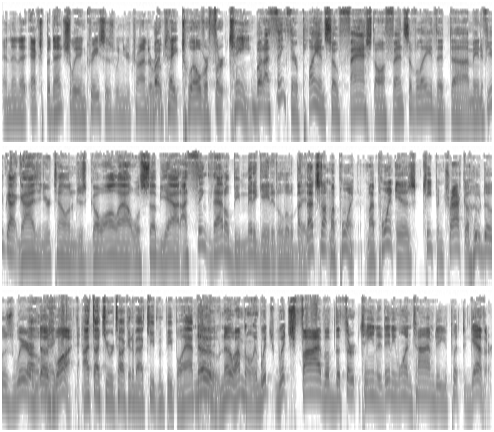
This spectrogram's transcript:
And then it exponentially increases when you're trying to but, rotate 12 or 13. But I think they're playing so fast offensively that, uh, I mean, if you've got guys and you're telling them just go all out, we'll sub you out, I think that'll be mitigated a little bit. But that's not my point. My point is keeping track of who does where and oh, okay. does what. I thought you were talking about keeping people happy. No, no, I'm going, which, which five of the 13 at any one time do you put together?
